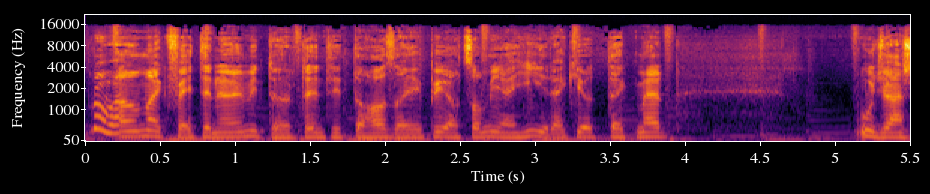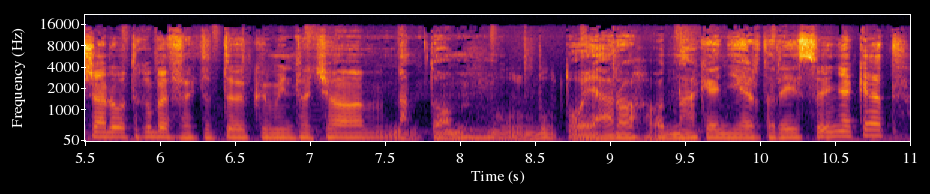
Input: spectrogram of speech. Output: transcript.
Próbálom megfejteni, hogy mi történt itt a hazai piacon, milyen hírek jöttek, mert úgy vásároltak a befektetők, mint hogyha nem tudom, utoljára adnák ennyiért a részvényeket.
